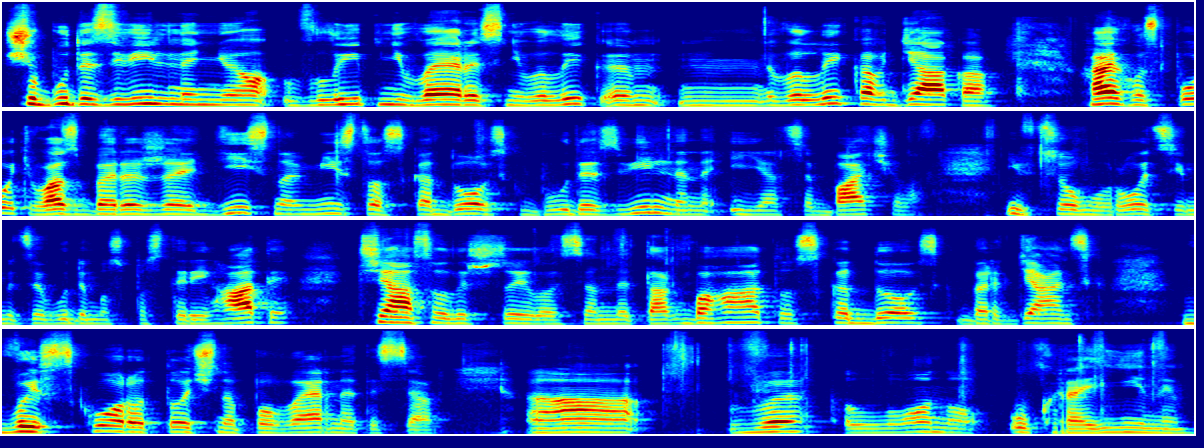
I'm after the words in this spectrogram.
що буде звільнення в липні, вересні. Велик, е, велика вдяка. Хай Господь вас береже. Дійсно, місто Скадовськ буде звільнене, і я це бачила. І в цьому році ми це будемо спостерігати. Часу лишилося не так багато. Скадовськ, Бердянськ. Ви скоро точно повернетеся а, в лоно України.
